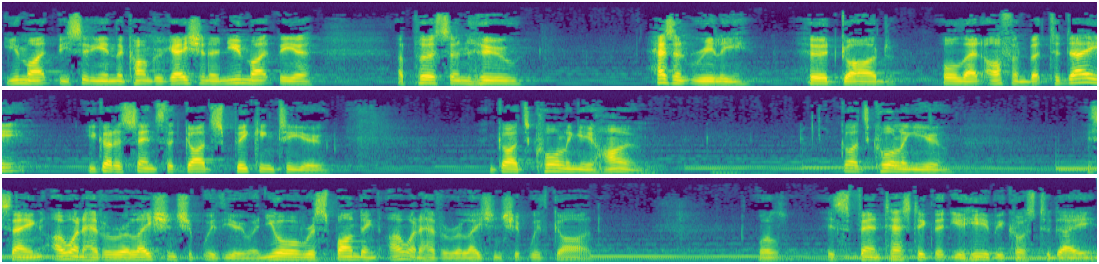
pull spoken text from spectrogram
you might be sitting in the congregation and you might be a, a person who hasn't really heard God all that often, but today you've got a sense that God's speaking to you. And God's calling you home. God's calling you. He's saying, I want to have a relationship with you. And you're responding, I want to have a relationship with God. Well, it's fantastic that you're here because today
